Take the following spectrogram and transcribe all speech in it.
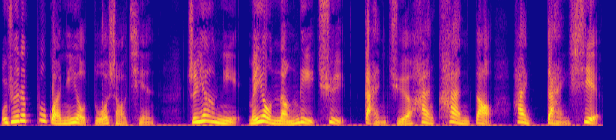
我觉得不管你有多少钱，只要你没有能力去感觉和看到和感谢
